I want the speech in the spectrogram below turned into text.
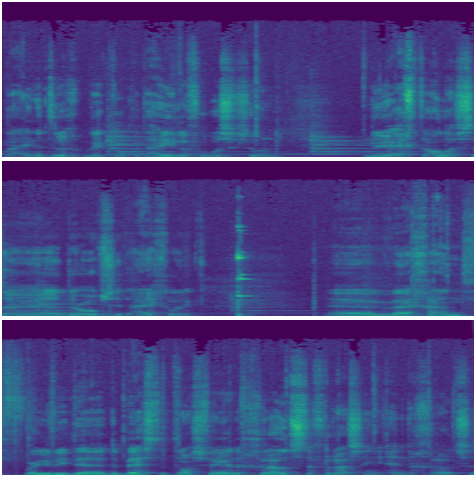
kleine terugblik op het hele voetbalseizoen. Nu echt alles er, erop zit eigenlijk. Eh, wij gaan voor jullie de, de beste transfer, de grootste verrassing en de grootste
